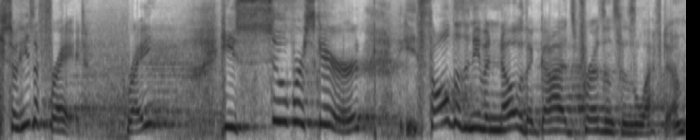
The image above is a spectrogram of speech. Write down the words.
So he's afraid right? He's super scared. Saul doesn't even know that God's presence has left him.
